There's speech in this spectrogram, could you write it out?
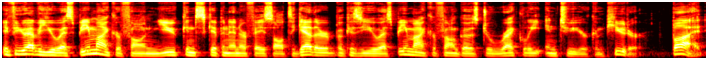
If you have a USB microphone, you can skip an interface altogether because a USB microphone goes directly into your computer. But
